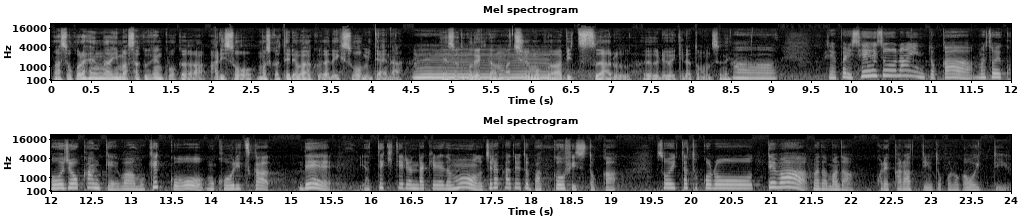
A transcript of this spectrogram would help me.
まあ、そこら辺が今削減効果がありそうもしくはテレワークができそうみたいなそういうところでまあ注目を浴びつつある領域だと思うんですよね。あやっぱり製造ラインとか、まあ、そういう工場関係はもう結構もう効率化でやってきてるんだけれどもどちらかというとバックオフィスとかそういったところではまだまだこれからっていうところが多いっていう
